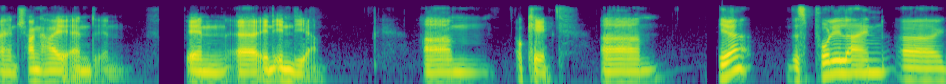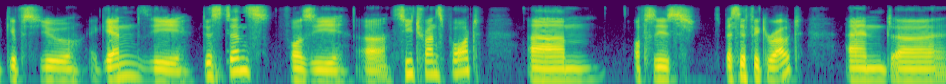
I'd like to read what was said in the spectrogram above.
in Shanghai and in in uh, in India. Um, okay, um, here this polyline uh, gives you again the distance for the uh, sea transport um, of this specific route, and uh,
